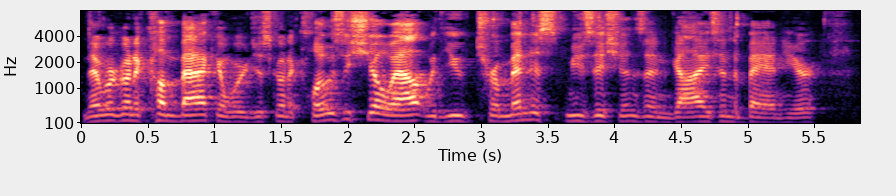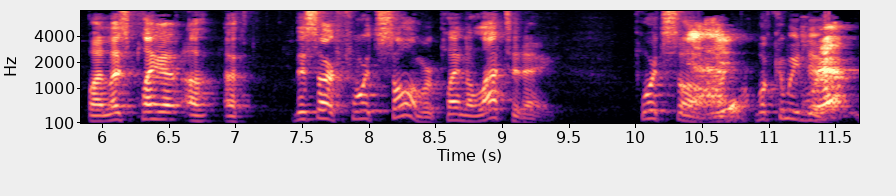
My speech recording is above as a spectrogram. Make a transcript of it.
Then we're going to come back and we're just going to close the show out with you tremendous musicians and guys in the band here. But let's play a, a, a this is our fourth song. We're playing a lot today. Fourth song. Yeah. What, what can we do? Yeah.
